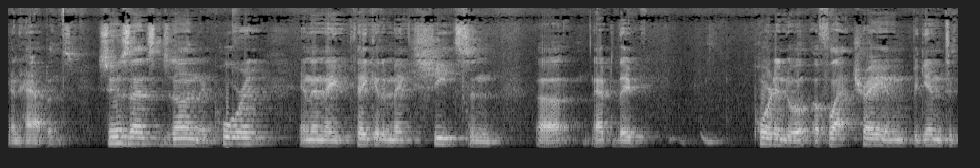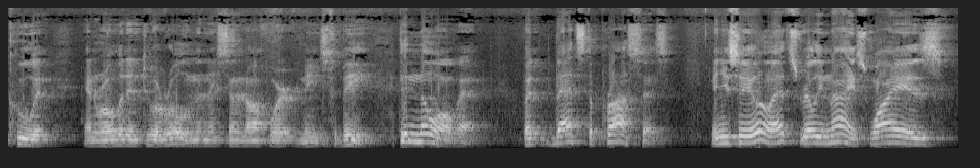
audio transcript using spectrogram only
and happens. As soon as that's done, they pour it, and then they take it and make sheets. And uh, after they pour it into a, a flat tray and begin to cool it, and roll it into a roll, and then they send it off where it needs to be. Didn't know all that. But that's the process. And you say, oh, that's really nice. Why is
